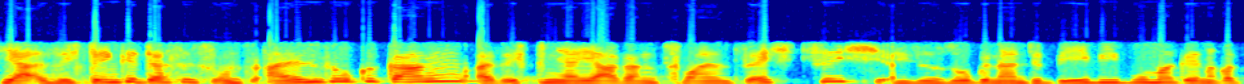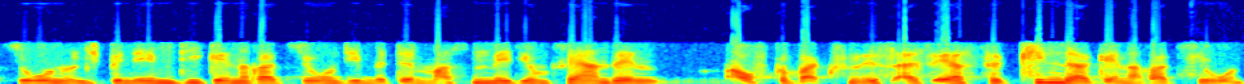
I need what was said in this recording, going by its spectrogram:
Ja, also ich denke, das ist uns allen so gegangen. Also ich bin ja Jahrgang 62, diese sogenannte Babyboomer-Generation und ich bin eben die Generation, die mit dem Massenmedium Fernsehen aufgewachsen ist als erste Kindergeneration.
